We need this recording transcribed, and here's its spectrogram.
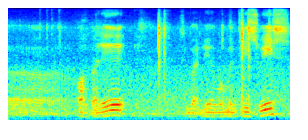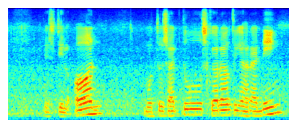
uh, off balik. Sebab dia momentary switch dia still on. Motor satu sekarang tengah running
